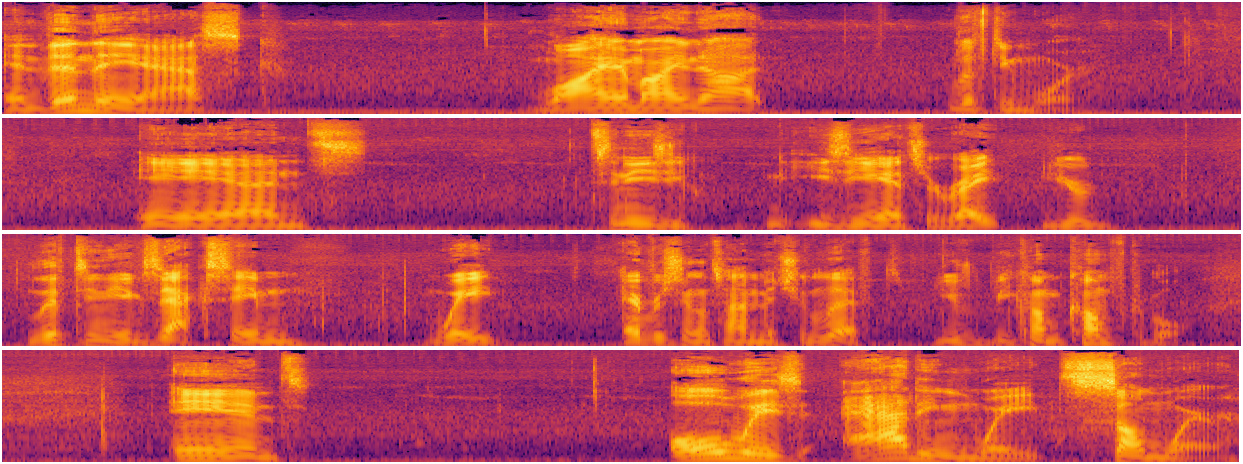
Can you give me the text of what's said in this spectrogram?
And then they ask, why am I not lifting more? And it's an easy easy answer, right? You're lifting the exact same weight every single time that you lift. You've become comfortable. And always adding weight somewhere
